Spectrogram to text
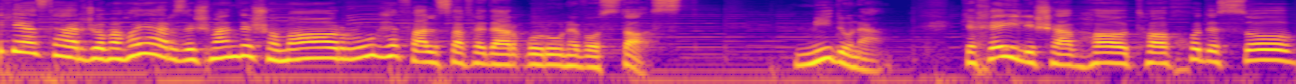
یکی از ترجمه های ارزشمند شما روح فلسفه در قرون وسطاست می‌دونم که خیلی شبها تا خود صبح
